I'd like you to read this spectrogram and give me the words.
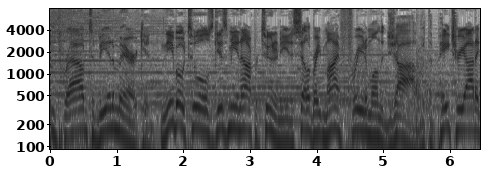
I'm proud to be an American. Nebo Tools gives me an opportunity to celebrate my freedom on the job with the patriotic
